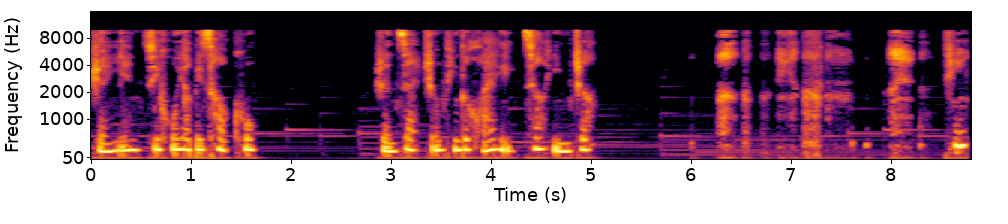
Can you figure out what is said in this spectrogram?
冉嫣几乎要被操哭，人在荣婷的怀里娇吟着：“停。”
